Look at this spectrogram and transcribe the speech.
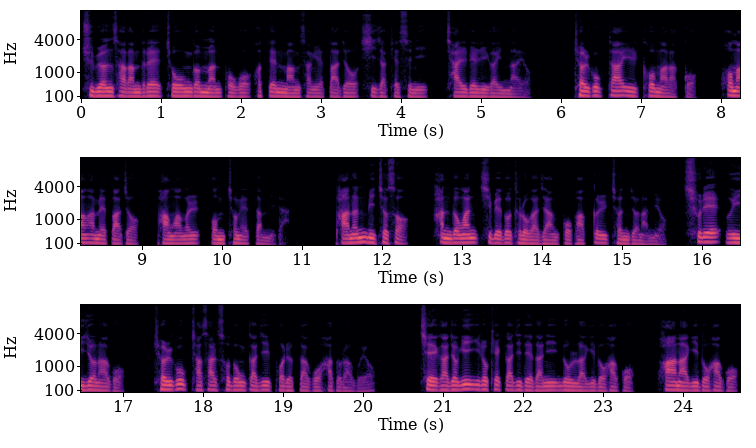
주변 사람들의 좋은 것만 보고 헛된 망상에 빠져 시작했으니 잘 될 리가 있나요? 결국 다 잃고 말았고 허망함에 빠져 방황을 엄청 했답니다. 반은 미쳐서 한동안 집에도 들어가지 않고 밖을 전전하며 술에 의존하고 결국 자살 소동까지 벌였다고 하더라고요. 제 가족이 이렇게까지 대단히 놀라기도 하고 화나기도 하고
